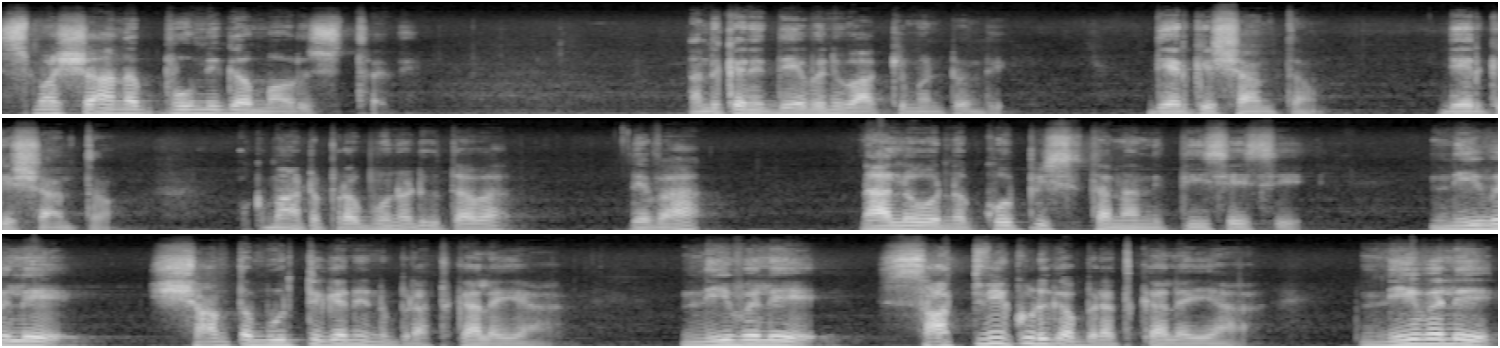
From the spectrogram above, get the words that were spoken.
శ్మశాన భూమిగా మారుస్తుంది. అందుకని దేవుని వాక్యం అంటుంది దీర్ఘశాంతం దీర్ఘశాంతం ఒక మాట ప్రభువుని అడుగుతావా? దేవా నాలో ఉన్న కోపిస్తనాన్ని తీసేసి నీవలే శాంతమూర్తిగా నేను బ్రతకాలయ్యా. నీవలే సాత్వికుడిగా బ్రతకాలయ్యా. నీవలే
